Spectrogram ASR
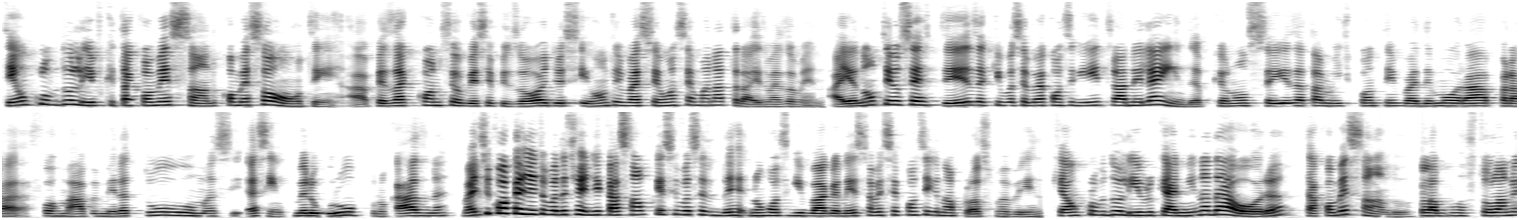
Tem um clube do livro que tá começando. Começou ontem. Apesar que quando você ouvir esse episódio, esse ontem vai ser uma semana atrás, mais ou menos. Aí eu não tenho certeza que você vai conseguir entrar nele ainda, porque eu não sei exatamente quanto tempo vai demorar para formar a primeira turma, se, assim, o primeiro grupo, no caso, né? Mas de qualquer jeito eu vou deixar a indicação, porque se você não conseguir vaga nesse, talvez você consiga na próxima vez. Que é um clube do livro que a Nina da Hora tá começando. Ela postou lá no,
